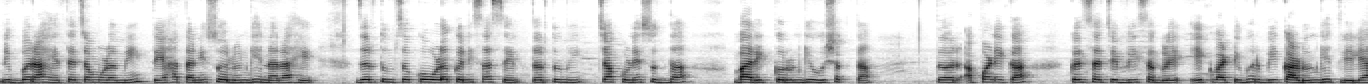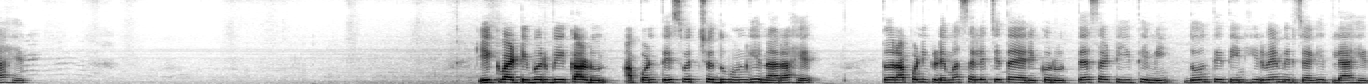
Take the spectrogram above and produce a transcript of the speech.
निब्बर आहे त्याच्यामुळं मी ते हाताने सोलून घेणार आहे. जर तुमचं कोवळं कणीस असेल तर तुम्ही चाकूनेसुद्धा बारीक करून घेऊ शकता. तर आपण एका कणसाचे बी सगळे एक वाटीभर बी काढून घेतलेले आहेत. एक वाटीभर बी काढून आपण ते स्वच्छ धुवून घेणार आहेत. तर आपण इकडे मसाल्याची तयारी करू. त्यासाठी इथे मी दोन ते तीन हिरव्या मिरच्या घेतल्या आहेत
